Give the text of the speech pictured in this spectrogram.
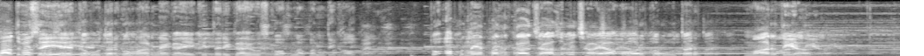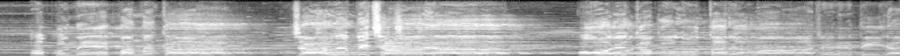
बात भी सही है, कबूतर को मारने का एक ही तरीका है, उसको अपनापन दिखाओ पहले। तो अपने पन का जाल बिछाया और कबूतर मार दिया। अपने पन का जाल बिछाया और कबूतर मार दिया।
